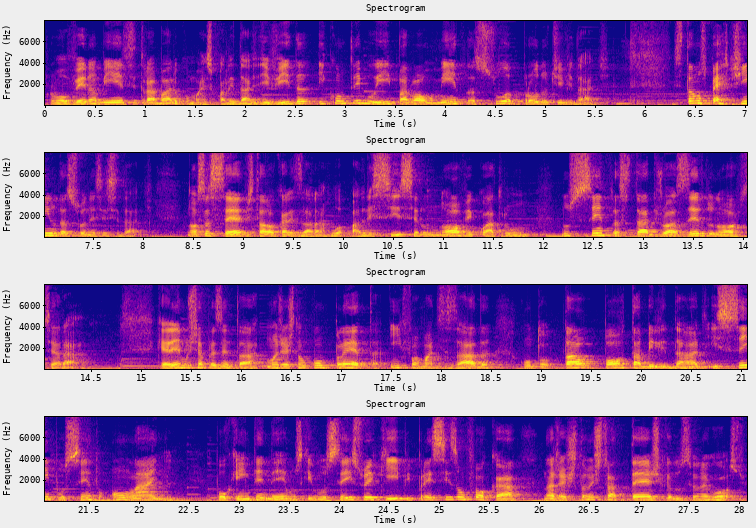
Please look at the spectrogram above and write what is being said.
promover ambientes de trabalho com mais qualidade de vida e contribuir para o aumento da sua produtividade. Estamos pertinho da sua necessidade. Nossa sede está localizada na rua Padre Cícero, 941, no centro da cidade de Juazeiro do Norte, Ceará. Queremos te apresentar uma gestão completa, informatizada, com total portabilidade e 100% online, porque entendemos que você e sua equipe precisam focar na gestão estratégica do seu negócio.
